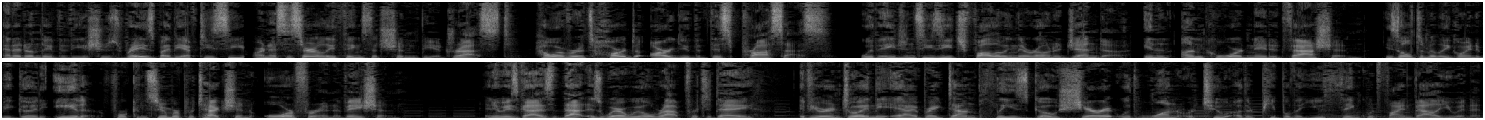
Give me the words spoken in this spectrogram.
And I don't think that the issues raised by the FTC are necessarily things that shouldn't be addressed. However, it's hard to argue that this process, with agencies each following their own agenda in an uncoordinated fashion, is ultimately going to be good either for consumer protection or for innovation. Anyways, guys, that is where we will wrap for today. If you're enjoying the AI breakdown, please go share it with one or two other people that you think would find value in it.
